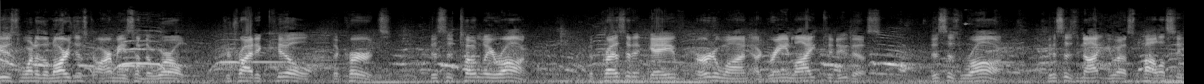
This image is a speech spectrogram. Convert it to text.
use one of the largest armies in the world to try to kill the Kurds. This is totally wrong. The president gave Erdogan a green light to do this. This is wrong. This is not U.S. policy.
